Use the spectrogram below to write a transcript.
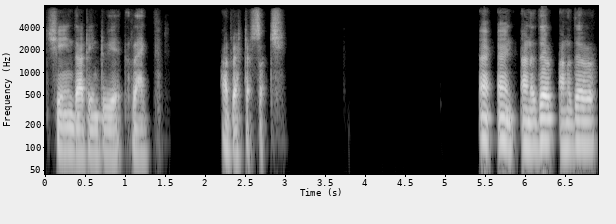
change that into a RAG, a vector search. And another another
